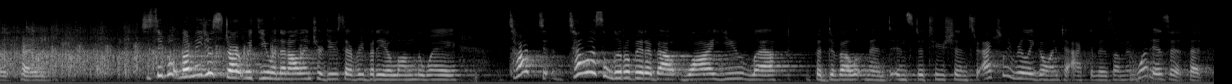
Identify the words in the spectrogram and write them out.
okay. So, Sipho, let me just start with you and then I'll introduce everybody along the way. Talk to, tell us a little bit about why you left the development institutions to actually really go into activism? And what is it that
